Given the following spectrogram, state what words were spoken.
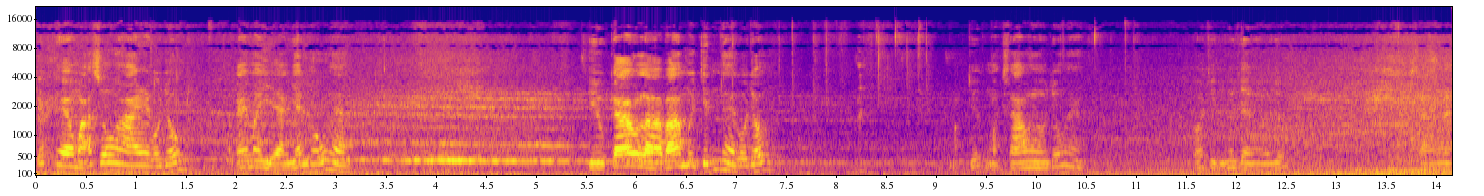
Tiếp theo mã số 2 nha cô chú. Cây mai vàng dán thú ha. Chiều cao là 39 ha cô chú. Mặt trước, mặt sau ha cô chú ha. Có chỉnh ở chân ha cô chú. Sao ha.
